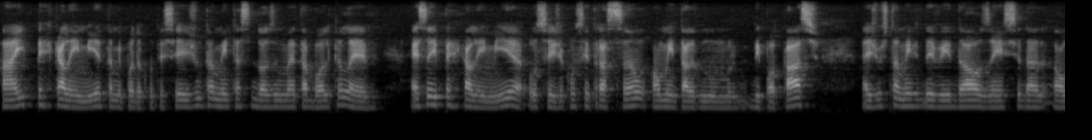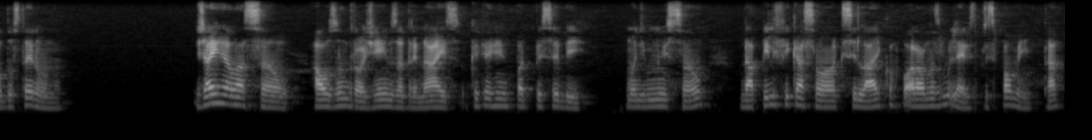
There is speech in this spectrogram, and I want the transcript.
A hipercalemia também pode acontecer juntamente à acidose metabólica leve. Essa hipercalemia, ou seja, a concentração aumentada do número de potássio, é justamente devido à ausência da aldosterona. Já em relação aos androgênios adrenais, o que, que a gente pode perceber? Uma diminuição da pilificação axilar e corporal nas mulheres, principalmente, tá?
